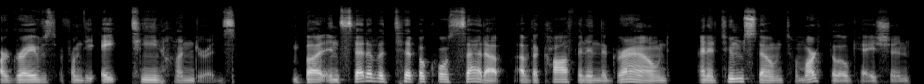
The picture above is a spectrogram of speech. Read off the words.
are graves from the 1800s, but instead of a typical setup of the coffin in the ground and a tombstone to mark the location,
